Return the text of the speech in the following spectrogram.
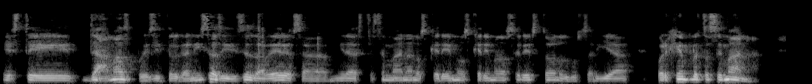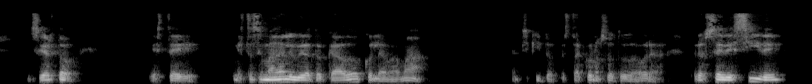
este, llamas, pues, y te organizas y dices, a ver, o sea, mira, esta semana nos queremos, queremos hacer esto, nos gustaría, por ejemplo, esta semana, ¿no es cierto? Este, esta semana le hubiera tocado con la mamá, el chiquito, que está con nosotros ahora, pero se decide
